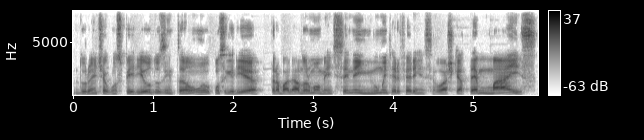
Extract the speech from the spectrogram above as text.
durante alguns períodos, então eu conseguiria trabalhar normalmente sem nenhuma interferência. Eu acho que é até mais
